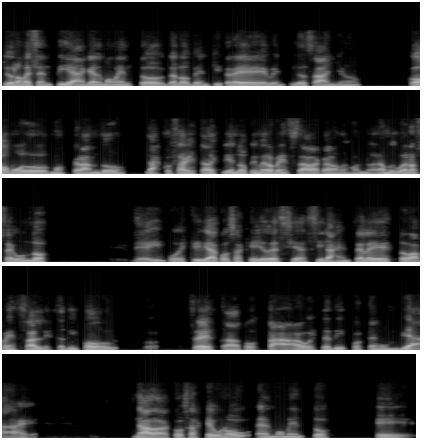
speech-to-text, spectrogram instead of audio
yo no me sentía en aquel momento de los 23, 22 años cómodo mostrando las cosas que estaba escribiendo. Primero pensaba que a lo mejor no era muy bueno. Segundo, de ahí pues escribía cosas que yo decía, si la gente lee esto va a pensar, este tipo, no está tostado, este tipo está en un viaje. Nada, cosas que uno en el momento eh,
